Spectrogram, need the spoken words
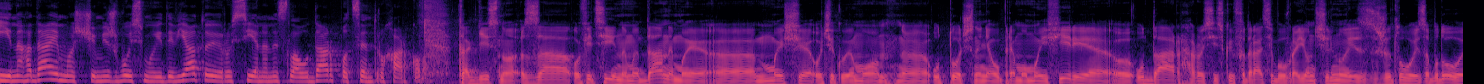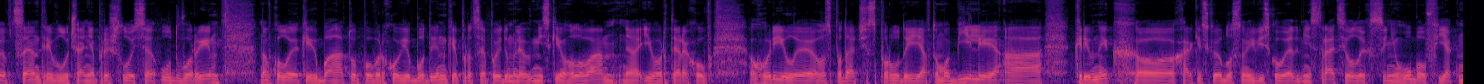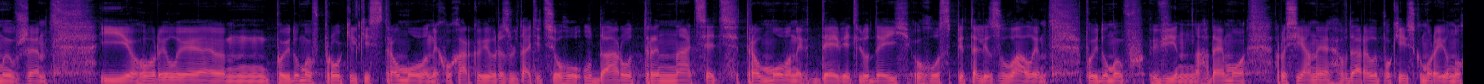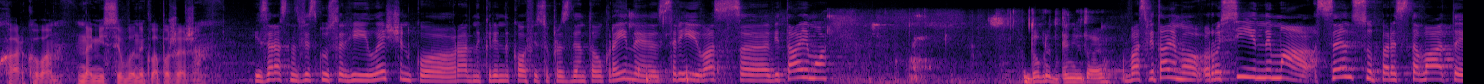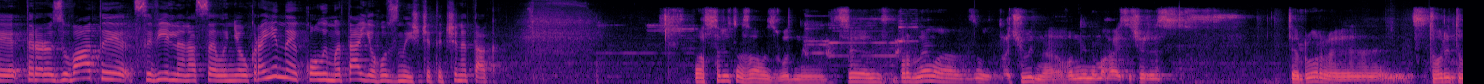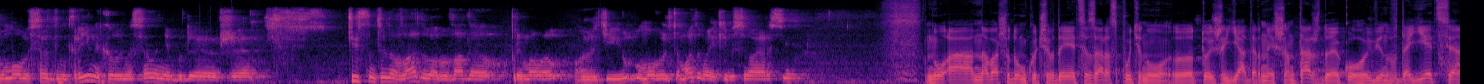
І нагадаємо, що між 8 і 9 Росія нанесла удар по центру Харкова. Так, дійсно, за офіційними даними, е, ми ще очікуємо е, уточнення у прямому ефірі. Е, Удар Російської Федерації був район щільної з житловою забудовою. В центрі влучання прийшлося у двори, навколо яких багатоповерхові будинки. Про це повідомляв міський голова Ігор Терехов. Горіли господарчі споруди і автомобілі. А керівник Харківської обласної військової адміністрації Олег Синігубов, як ми вже і говорили, ем, повідомив про кількість травмованих у Харкові. В результаті цього удару 13 травмованих, 9 людей госпіталізували. Повідомив він. Нагадаємо, росіяни вдарили по Київському району Харкова. На місці виникла пожежа. І зараз на зв'язку Сергій Лещенко, радник керівника офісу президента України. Сергію, вас е, вітаємо. Добрий день, вітаю. Вас вітаємо. Росії нема сенсу переставати тероризувати цивільне населення України, коли мета його знищити, чи не так? Абсолютно з вами згодний. Це проблема ну, очевидна. Вони намагаються через терор е, створити умови всередині країни, коли населення буде вже тиснути на владу, або влада приймала е, ті умови ультиматуму, які висуває Росія. Ну а на вашу думку, чи вдається зараз Путіну е, той же ядерний шантаж, до якого він вдається?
